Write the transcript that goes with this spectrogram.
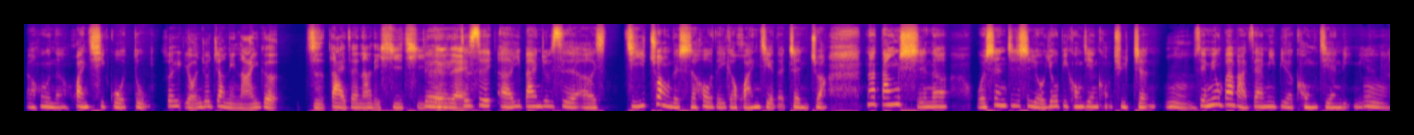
然后呢，换气过度，所以有人就叫你拿一个纸袋在那里吸气，对，对不对？就是呃，一般就是呃。急状的时候的一个缓解的症状，那当时呢，我甚至是有幽闭空间恐惧症，嗯，所以没有办法在密闭的空间里面，嗯，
